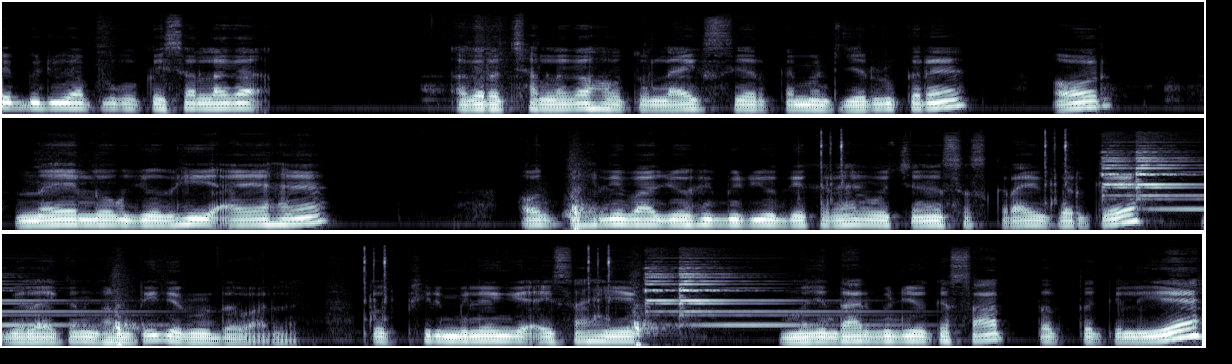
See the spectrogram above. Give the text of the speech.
ये वीडियो आप लोगों को कैसा लगा? अगर अच्छा लगा हो तो लाइक, शेयर, कमेंट ज़रूर करें। और नए लोग जो भी आए हैं और पहली बार जो भी वीडियो देख रहे हैं, वो चैनल सब्सक्राइब करके बेल आइकन घंटी ज़रूर दबा लें। तो फिर मिलेंगे ऐसा ही एक मज़ेदार वीडियो के साथ। तब तक के लिए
